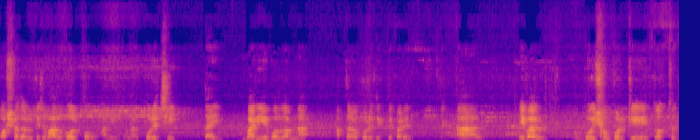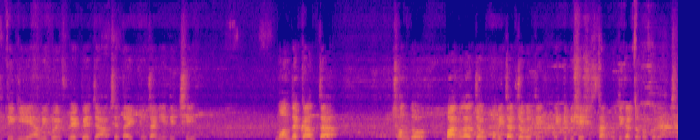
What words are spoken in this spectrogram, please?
অসাধারণ কিছু ভালো গল্প আমি ওনার পড়েছি। তাই বাড়িয়ে বললাম না আপনারা পড়ে দেখতে পারেন। আর এবার বই সম্পর্কে তথ্য দিতে গিয়ে আমি বই ফ্লেপে যা আছে তা একটু জানিয়ে দিচ্ছি। মন্দাকান্তা ছন্দ বাংলা কবিতার জগতে একটি বিশেষ স্থান অধিকার দখল করে আছে,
